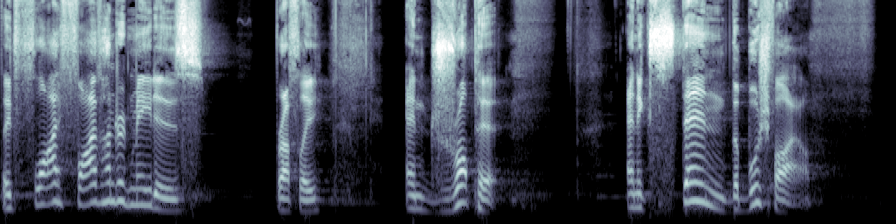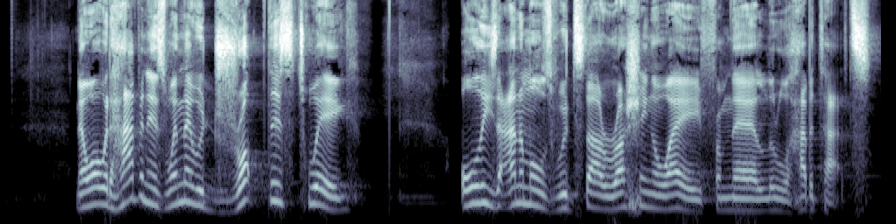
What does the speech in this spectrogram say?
They'd fly 500 meters, roughly, and drop it and extend the bushfire. Now, what would happen is when they would drop this twig, all these animals would start rushing away from their little habitats.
